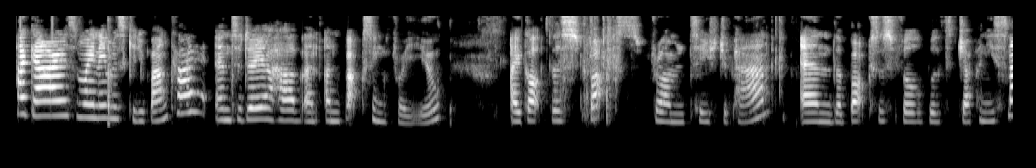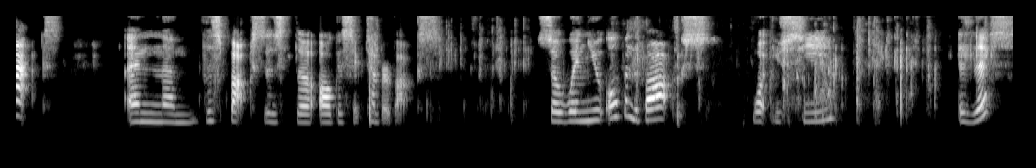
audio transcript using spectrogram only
Hi guys, my name is Kitty Bankai and today I have an unboxing for you. I got this box from Taste Japan and the box is filled with Japanese snacks. And um, this box is the August-September box. So when you open the box, what you see is this.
